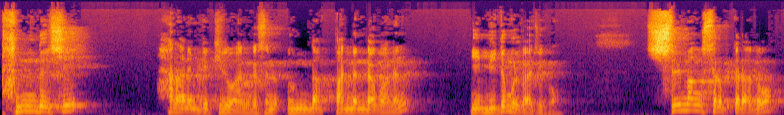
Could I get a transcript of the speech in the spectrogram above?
반드시 하나님께 기도하는 것은 응답받는다고 하는 이 믿음을 가지고 실망스럽더라도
